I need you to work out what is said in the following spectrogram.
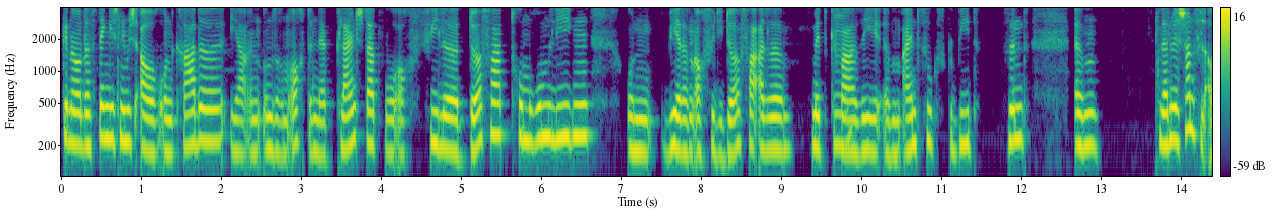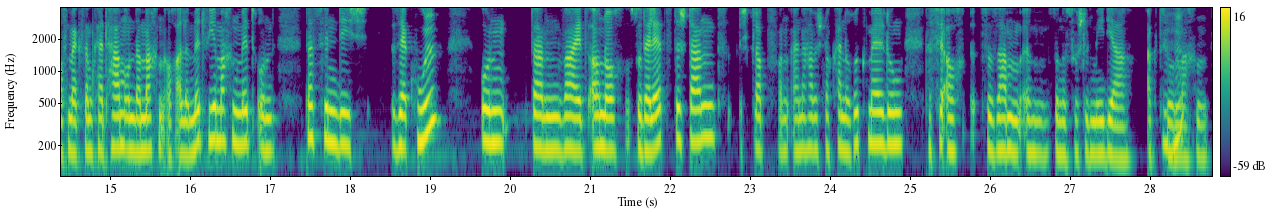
Genau, das denke ich nämlich auch. Und gerade ja in unserem Ort, in der Kleinstadt, wo auch viele Dörfer drumherum liegen und wir dann auch für die Dörfer alle mit mhm. quasi im Einzugsgebiet sind, ähm, werden wir schon viel Aufmerksamkeit haben und da machen auch alle mit. Wir machen mit und das finde ich sehr cool. Und dann war jetzt auch noch so der letzte Stand. Ich glaube, von einer habe ich noch keine Rückmeldung, dass wir auch zusammen ähm, so eine Social Media Aktion mhm. machen.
